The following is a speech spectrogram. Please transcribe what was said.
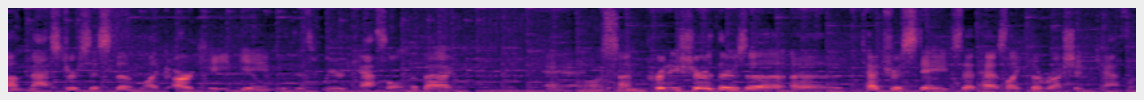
a Master System like arcade game with this weird castle in the back. And Awesome. I'm pretty sure there's a, a Tetris stage that has like the Russian castle.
